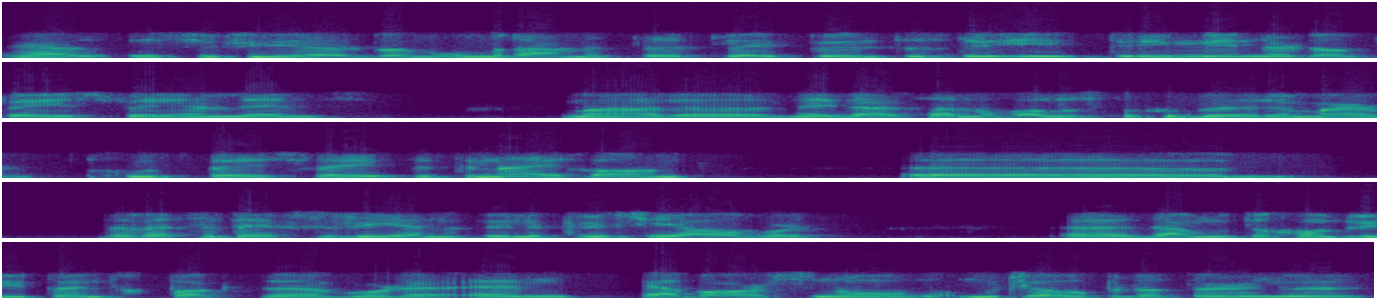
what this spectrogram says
Ja, Sevilla dan onderaan met uh, twee punten, drie, drie minder dan PSV en Lens. Maar nee, daar staat nog alles te gebeuren. Maar goed, PSV heeft het in eigen hand. Ehm, de wedstrijd tegen Sevilla natuurlijk cruciaal wordt. daar moeten gewoon drie punten gepakt worden. En ja, bij Arsenal moet je hopen dat er een,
